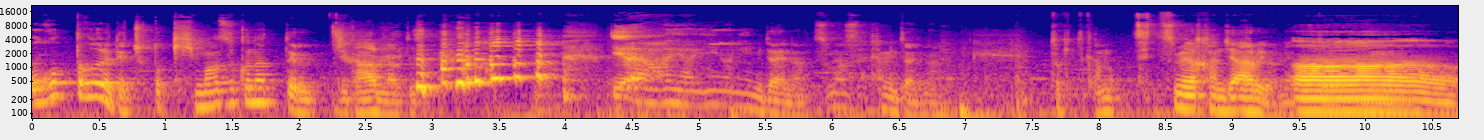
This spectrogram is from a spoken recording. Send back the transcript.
おごったことによってちょっと気まずくなってる時間あるなって。いやいやいいのにみたいな「すいません」みたいな時ってあの絶妙な感じあるよね。あ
